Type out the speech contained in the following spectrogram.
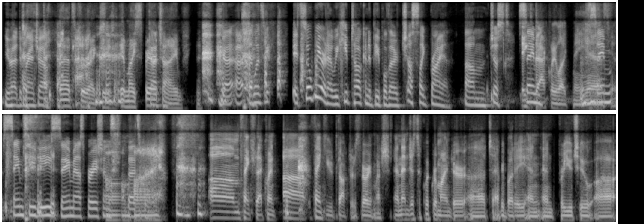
you had to branch out. That's correct. In, in my spare Gotcha. time. Yeah, uh, once again, it's so weird how we keep talking to people that are just like Brian. Um, just same exactly like me. Yes, same yes. same CV, same aspirations. Oh, That's my. great. um, thanks for that, Quinn. Uh, thank you, doctors, very much. And then just a quick reminder uh, to everybody and, and for you too. Uh,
